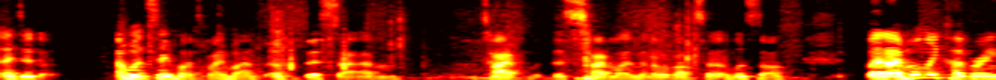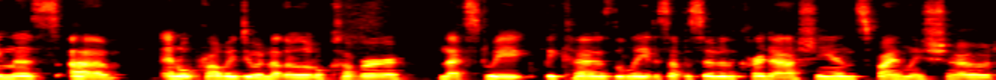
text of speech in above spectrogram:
I did I wouldn't say month by month of this um time this timeline that I'm about to list off, but I'm only covering this um and we'll probably do another little cover next week because the latest episode of the Kardashians finally showed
